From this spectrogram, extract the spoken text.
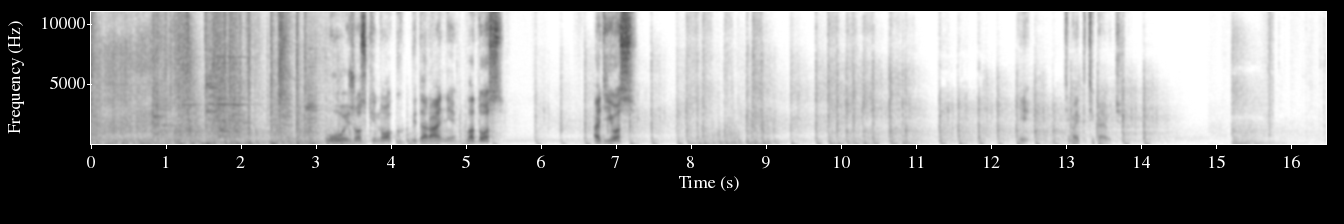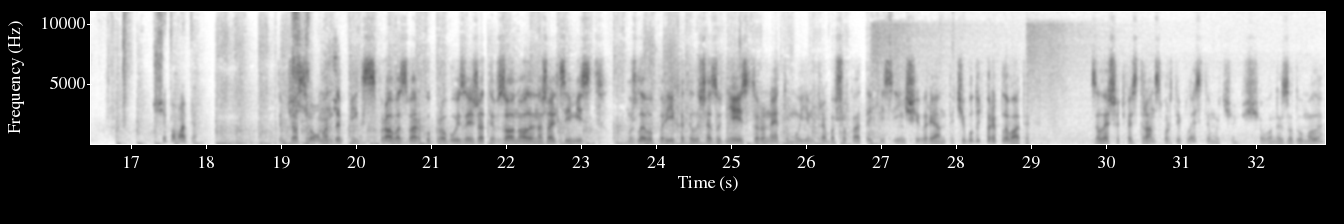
Ой, жорсткий нок від Арані. Ладос. Адіос. І тімейти тікають. Ще по мапі. Тим часом команда? Pix справа зверху пробує заїжджати в зону, але, на жаль, цей міст можливо переїхати лише з однієї сторони, тому їм треба шукати якісь інші варіанти. Чи будуть перепливати? Залишать весь транспорт і плестимуть, чи що вони задумали?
